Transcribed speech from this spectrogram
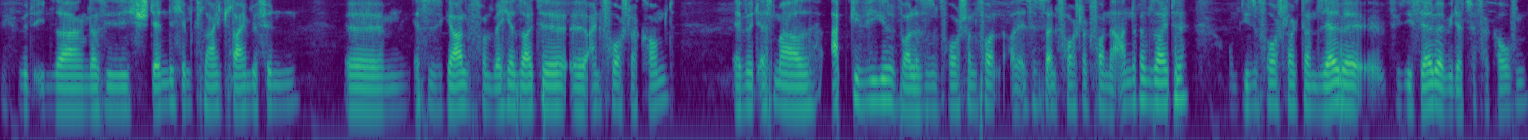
Ich würde Ihnen sagen, dass Sie sich ständig im Klein-Klein befinden. Ähm, es ist egal, von welcher Seite ein Vorschlag kommt. Er wird erstmal abgewiegelt, weil es ist ein Vorschlag von, es ist ein Vorschlag von der anderen Seite um diesen Vorschlag dann selber für sich selber wieder zu verkaufen.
